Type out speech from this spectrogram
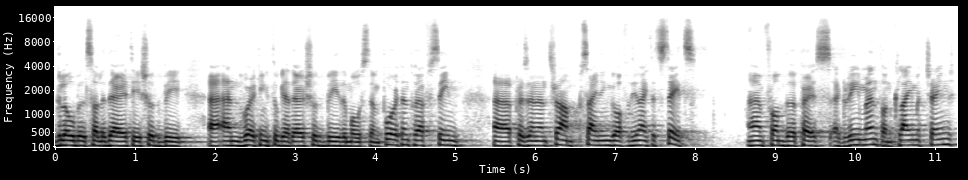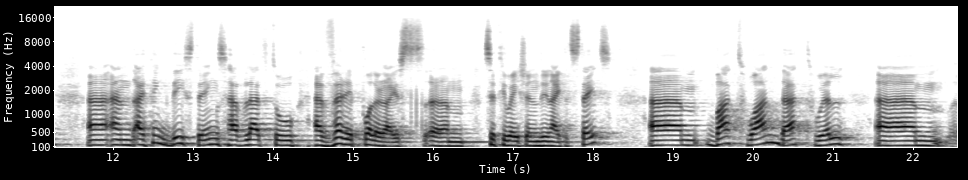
global solidarity should be uh, and working together should be the most important. We have seen uh, President Trump signing off the United States um, from the Paris Agreement on climate change. Uh, and I think these things have led to a very polarized um, situation in the United States, um, but one that will um,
